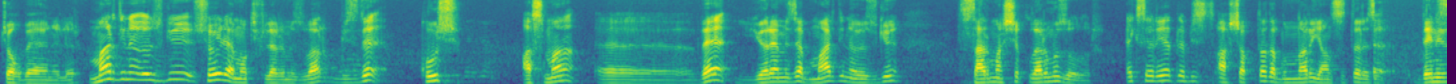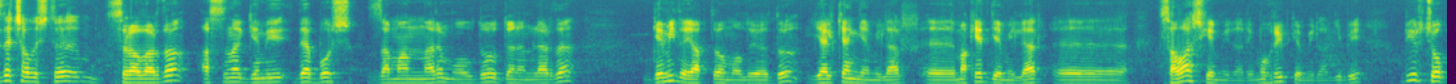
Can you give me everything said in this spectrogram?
çok beğenilir. Mardin'e özgü şöyle motiflerimiz var. Bizde kuş, asma e, ve yöremize Mardin'e özgü sarmaşıklarımız olur. Ekseriyetle biz ahşapta da bunları yansıtırız. Denizde çalıştığım sıralarda aslında gemide boş zamanlarım olduğu dönemlerde gemi de yaptığım oluyordu. Yelken gemiler, e, maket gemiler, e, savaş gemileri, muhrip gemiler gibi birçok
